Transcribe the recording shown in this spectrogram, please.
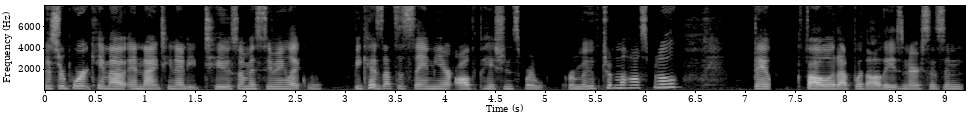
this report came out in 1992. So I'm assuming like because that's the same year all the patients were removed from the hospital, they followed up with all these nurses and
